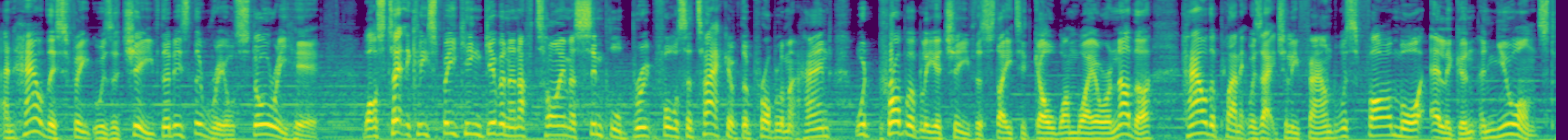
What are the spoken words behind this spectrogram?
and how this feat was achieved that is the real story here. Whilst technically speaking given enough time a simple brute force attack of the problem at hand would probably achieve the stated goal one way or another how the planet was actually found was far more elegant and nuanced.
